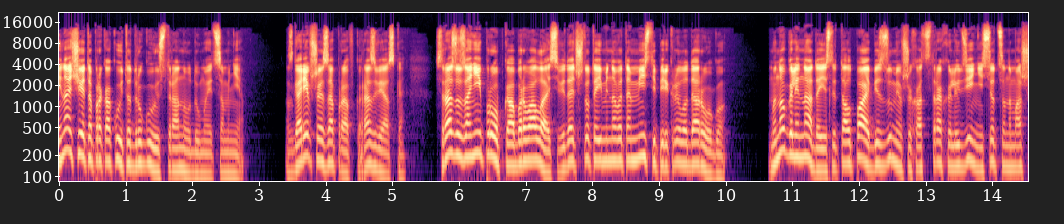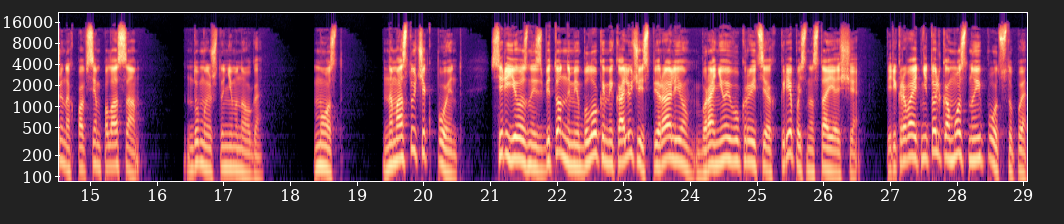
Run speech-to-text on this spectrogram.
Иначе это про какую-то другую страну, думается мне. Сгоревшая заправка, развязка. Сразу за ней пробка оборвалась, видать, что-то именно в этом месте перекрыло дорогу. Много ли надо, если толпа обезумевших от страха людей несется на машинах по всем полосам? Думаю, что немного. Мост. На мосту чекпоинт. Серьезный, с бетонными блоками, колючей спиралью, броней в укрытиях, крепость настоящая. Перекрывает не только мост, но и подступы.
